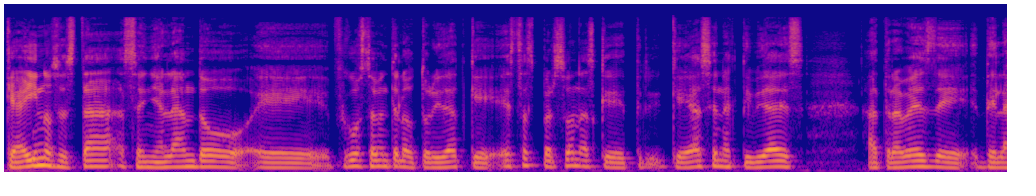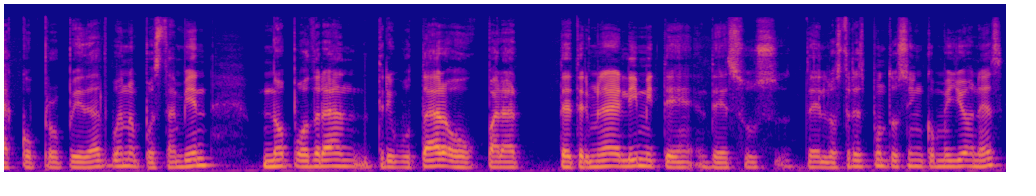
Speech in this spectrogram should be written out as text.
que ahí nos está señalando eh, justamente la autoridad que estas personas que, que hacen actividades a través de, de, la copropiedad, bueno, pues también no podrán tributar o para determinar el límite de sus de los 3.5 millones,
